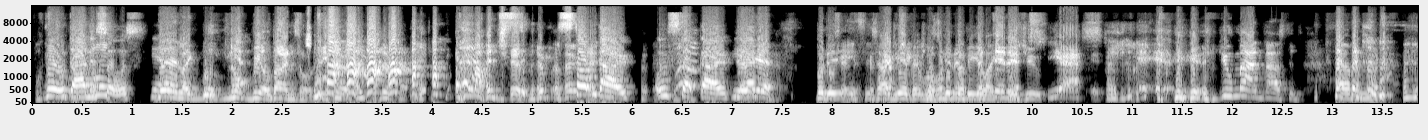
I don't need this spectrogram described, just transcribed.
what's real it called? dinosaurs. yeah, Yeah, like well, not Yeah. real dinosaurs you know, imagine they'd like- stop go, all stop go. yeah Yeah, yeah but it, it's this idea of it was going to be like did you? Yes. you mad bastards. Um,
